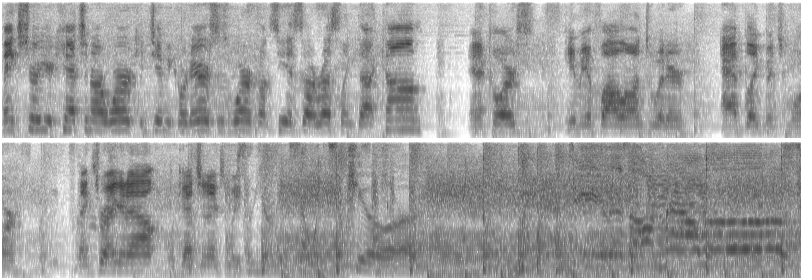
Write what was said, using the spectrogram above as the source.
Make sure you're catching our work and Jimmy Korderas' work on CSRWrestling.com. And of course, give me a follow on Twitter at Blake Mitchmore. Thanks for hanging out. We'll catch you next week. So young and so insecure. Dealers on Melrose.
